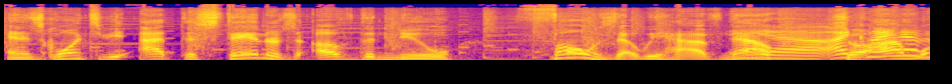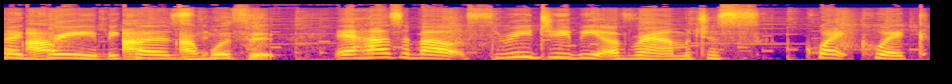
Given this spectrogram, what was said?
And it's going to be at the standards of the new phones that we have now. Yeah, I kind I'm- of agree I'm- because I'm with it. It has about 3 GB of RAM, which is quite quick.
